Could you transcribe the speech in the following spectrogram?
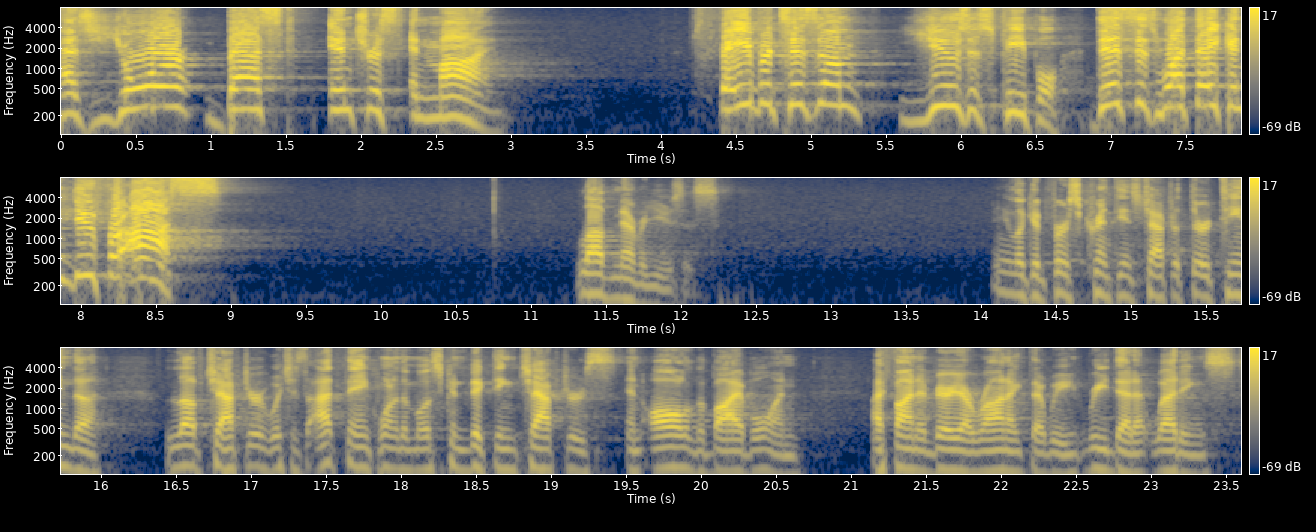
has your best interest in mind. Favoritism uses people. This is what they can do for us. Love never uses. And you look at 1 Corinthians chapter 13, the love chapter, which is, I think, one of the most convicting chapters in all of the Bible. And I find it very ironic that we read that at weddings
